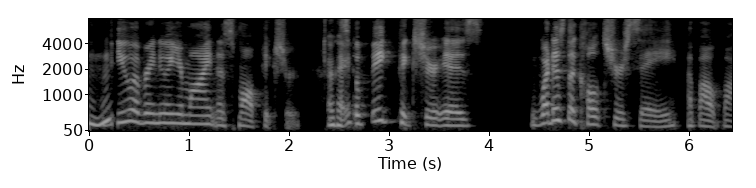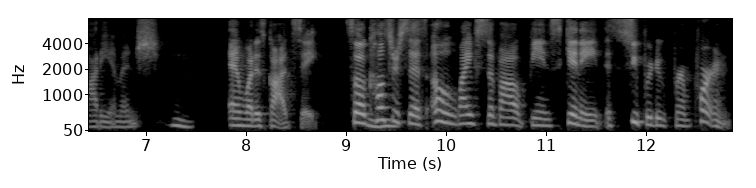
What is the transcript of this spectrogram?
mm-hmm. view of renewing your mind and a small picture. Okay. So big picture is what does the culture say about body image hmm. and what does God say? So mm-hmm. culture says, oh, life's about being skinny. It's super duper important.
